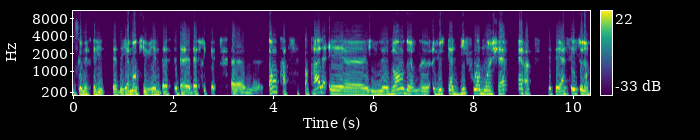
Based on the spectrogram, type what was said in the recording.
qui commercialisent. C'est des diamants qui viennent d'Afrique centrale et ils les vendent jusqu'à dix fois moins cher. C'était assez étonnant.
